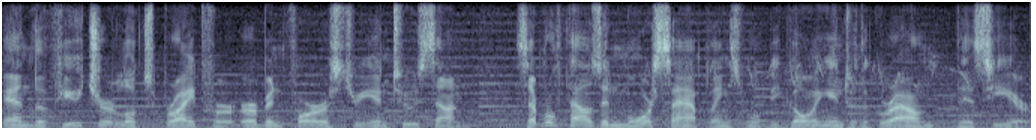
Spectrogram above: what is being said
And the future looks bright for urban forestry in Tucson. Several thousand more saplings will be going into the ground this year.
